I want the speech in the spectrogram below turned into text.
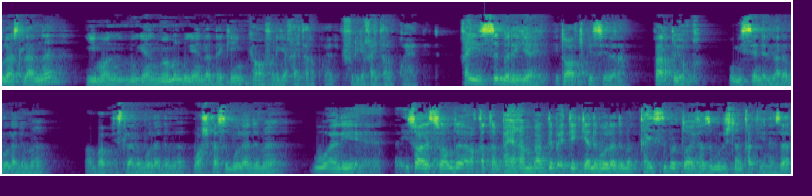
ular sizlarni iymon bo'lgan mo'min bo'lganlardan keyin kofirga qaytarib qo'yadi kufrga qaytarib qo'yadi dedi qaysi biriga itoat qilib ketsanglar ham farqi yo'q u missionerlari bo'ladimi baptistlari bo'ladimi boshqasi bo'ladimi U haligi e, iso alayhissalomni haqiqatdan payg'ambar deb aytayotgani bo'ladimi qaysi bir toifasi bo'lishidan qat'iy nazar?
